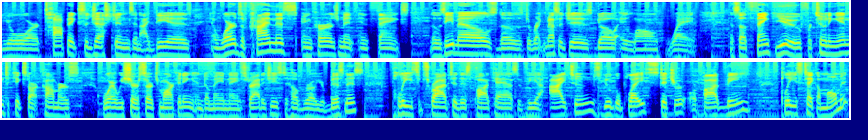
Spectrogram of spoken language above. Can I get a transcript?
your topic suggestions and ideas and words of kindness, encouragement, and thanks. Those emails, those direct messages go a long way. And so, thank you for tuning in to Kickstart Commerce, where we share search marketing and domain name strategies to help grow your business. Please subscribe to this podcast via iTunes, Google Play, Stitcher, or Podbean. Please take a moment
